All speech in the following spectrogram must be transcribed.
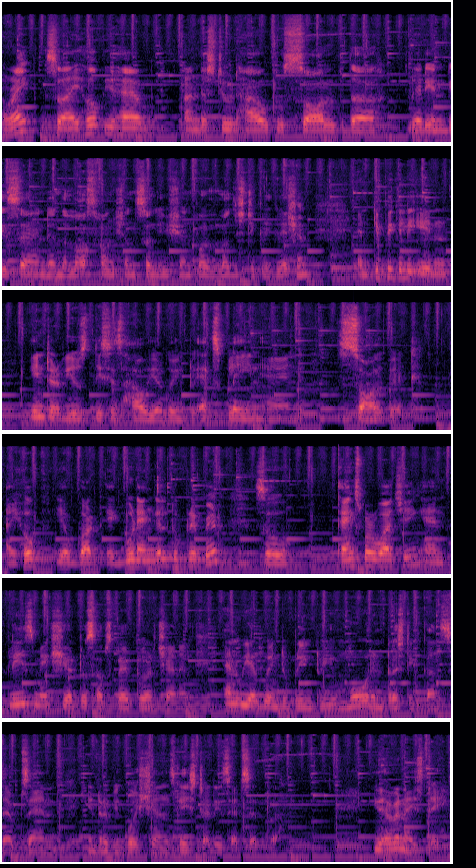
Alright so I hope you have understood how to solve the gradient descent and the loss function solution for logistic regression. And typically in interviews this is how you're going to explain and solve it. I hope you have got a good angle to prepare. So Thanks for watching and please make sure to subscribe to our channel and we are going to bring to you more interesting concepts and interview questions, case studies, etc. You have a nice day.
